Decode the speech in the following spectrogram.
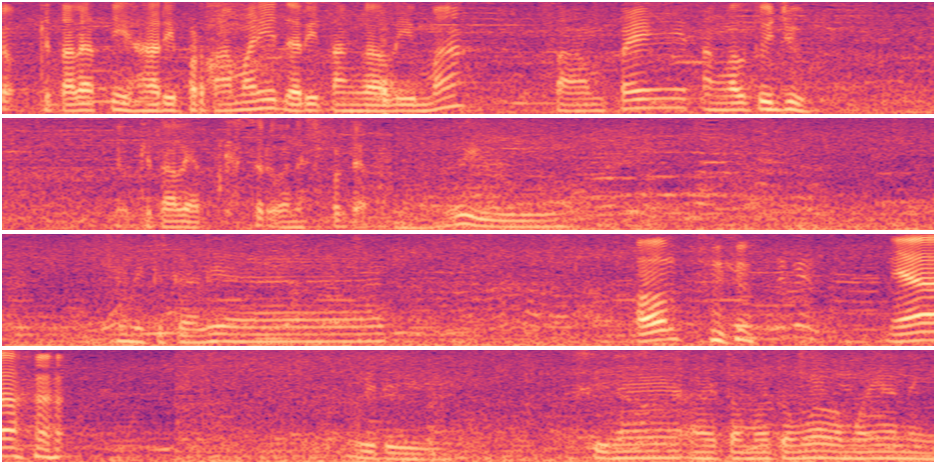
Yuk kita lihat nih hari pertama nih dari tanggal 5 sampai tanggal 7. Yuk kita lihat keseruannya seperti apa. Wih. Ini kita lihat. Om. ya. Wih di sini item-itemnya lumayan nih.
